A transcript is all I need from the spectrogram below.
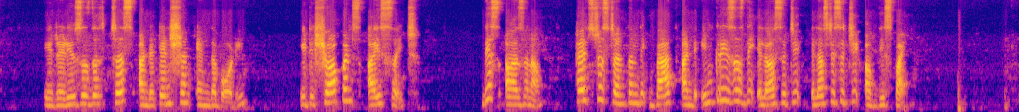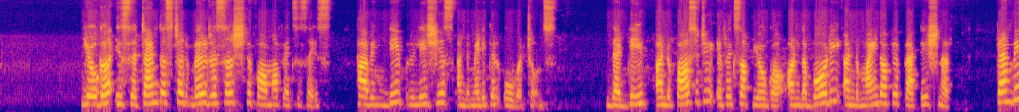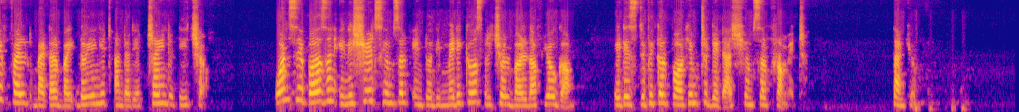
It reduces the stress and the tension in the body It sharpens eyesight. This asana helps to strengthen the back and increases the elasticity, elasticity of the spine. Yoga is a time-tested, well-researched form of exercise, having deep religious and medical overtones. The deep and positive effects of yoga on the body and mind of a practitioner can be felt better by doing it under a trained teacher. Once a person initiates himself into the medico spiritual world of yoga, it is difficult for him to detach himself from it. Thank you.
